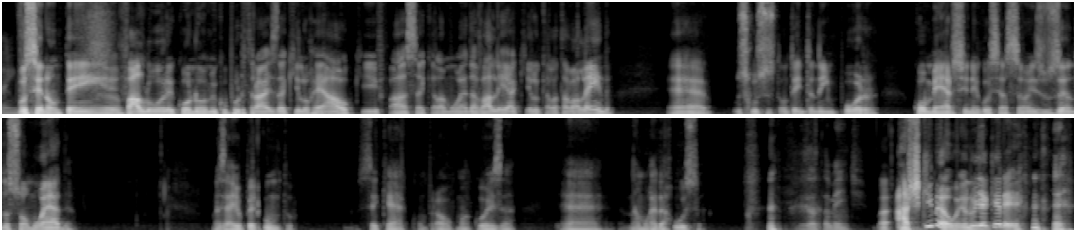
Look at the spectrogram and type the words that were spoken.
não você não tem valor econômico por trás daquilo real que faça aquela moeda valer aquilo que ela está valendo. É, os russos estão tentando impor comércio e negociações usando a sua moeda. Mas aí eu pergunto: você quer comprar alguma coisa é, na moeda russa? Exatamente. Acho que não, eu não ia querer.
